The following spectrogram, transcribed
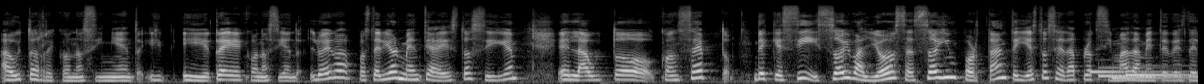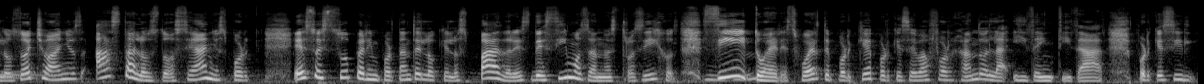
autorreconocimiento y, y reconociendo. Luego, posteriormente a esto, sigue el autoconcepto de que sí, soy valiosa, soy importante y esto se da aproximadamente desde los 8 años hasta los 12 años, porque eso es súper importante lo que los padres decimos a nuestros hijos. Sí, tú eres fuerte, ¿por qué? Porque se va forjando la identidad, porque si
